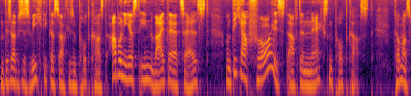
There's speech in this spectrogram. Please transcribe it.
und deshalb ist es wichtig, dass du auch diesen Podcast abonnierst, ihn weiter erzählst und dich auch freust auf den nächsten Podcast. Thomas,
